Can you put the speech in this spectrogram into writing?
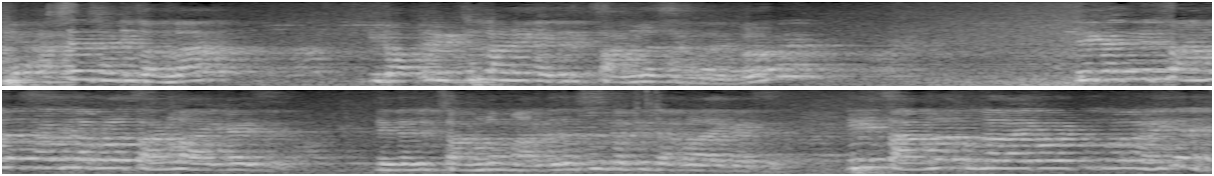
हे अशासाठी जमलात की डॉक्टर विठ्ठल आणि काहीतरी चांगलं सांगणार आहे बरोबर? ते काहीतरी चांगलं सांगेल आपल्याला चांगलं ऐकायचं ते त्याचे चांगलं मार्गदर्शन करते त्याला ऐकायचं हे चांगलं तुम्हाला ऐका वाटतं तुम्हाला माहिती आहे?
